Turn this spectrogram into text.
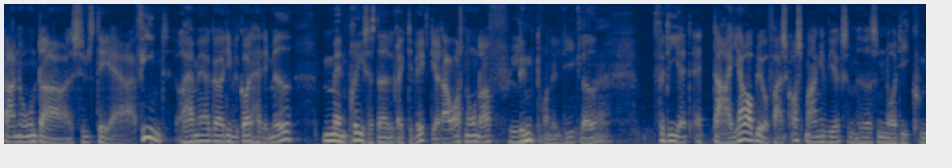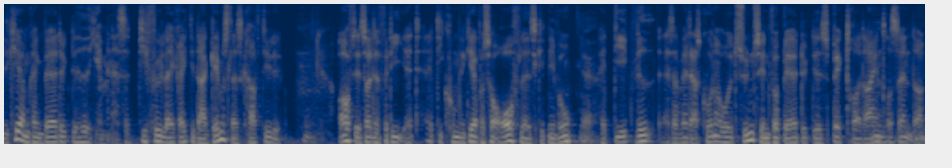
Der er nogen, der synes, det er fint at have med at gøre, de vil godt have det med, men pris er stadigvæk rigtig vigtig, og der er også nogen, der er flindrende ligeglade. Ja. Fordi at, at der, jeg oplever faktisk også mange virksomheder, som når de kommunikerer omkring bæredygtighed, jamen altså, de føler ikke rigtigt, der er gennemslagskraft i det. Ofte så er det fordi, at, at de kommunikerer på så overfladisk et niveau, Ja. at de ikke ved, altså, hvad deres kunder overhovedet synes inden for bæredygtighedsspektret, der er mm. interessant. Og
